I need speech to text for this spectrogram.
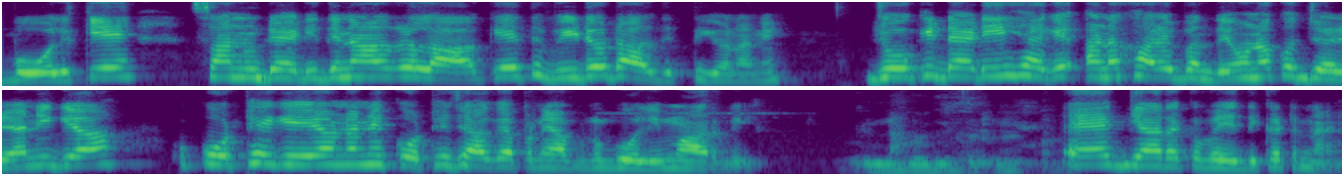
ਬੋਲ ਕੇ ਸਾਨੂੰ ਡੈਡੀ ਦੇ ਨਾਲ ਰਲਾ ਕੇ ਤੇ ਵੀਡੀਓ ਡਾਲ ਦਿੱਤੀ ਉਹਨਾਂ ਨੇ। ਜੋ ਕਿ ਡੈਡੀ ਹੈਗੇ ਅਣਖ ਵਾਲੇ ਬੰਦੇ ਉਹਨਾਂ ਕੋਲ ਜਰਿਆ ਨਹੀਂ ਗਿਆ। ਉਹ ਕੋਠੇ ਗਏ ਉਹਨਾਂ ਨੇ ਕੋਠੇ ਜਾ ਕੇ ਆਪਣੇ ਆਪ ਨੂੰ ਗੋਲੀ ਮਾਰ ਲਈ। ਕਿੰਨੇ ਕੋਈ ਦੀ ਘਟਨਾ ਹੈ? ਇਹ 11 ਕੁ ਵਜੇ ਦੀ ਘਟਨਾ ਹੈ।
